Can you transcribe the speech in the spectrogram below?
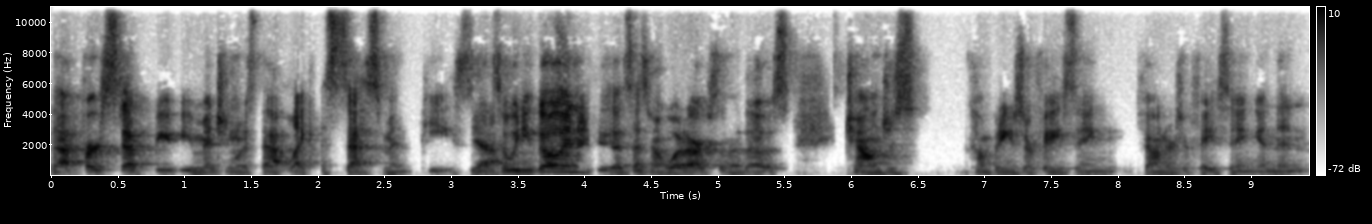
that first step you, you mentioned was that like assessment piece. Yeah. So when you go in and do the assessment what are some of those challenges companies are facing, founders are facing, and then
